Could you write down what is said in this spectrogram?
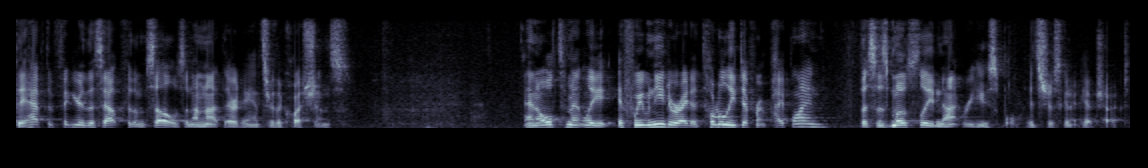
they have to figure this out for themselves and I'm not there to answer the questions. And ultimately, if we need to write a totally different pipeline, this is mostly not reusable. It's just gonna get checked.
